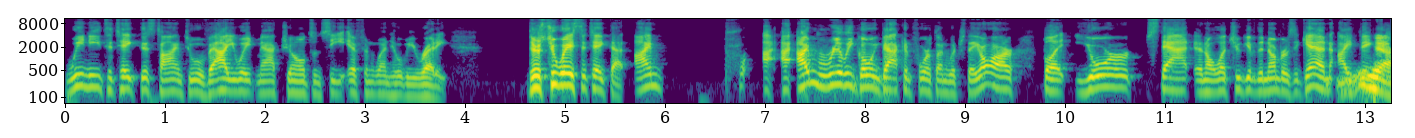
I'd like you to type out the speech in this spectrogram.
we need to take this time to evaluate Mac Jones and see if and when he'll be ready. There's two ways to take that. I'm I, am really going back and forth on which they are, but your stat, and I'll let you give the numbers again, I think yeah.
